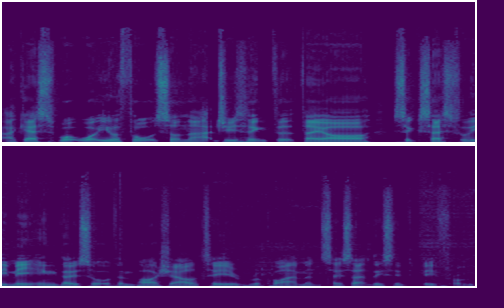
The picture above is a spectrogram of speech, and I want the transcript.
I guess what what are your thoughts on that? Do you think that they are successfully meeting those sort of impartiality requirements? They certainly seem to be from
